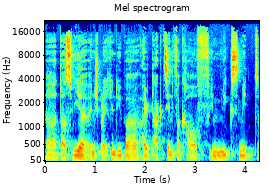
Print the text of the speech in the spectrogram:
äh, dass wir entsprechend über Altaktienverkauf im Mix mit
